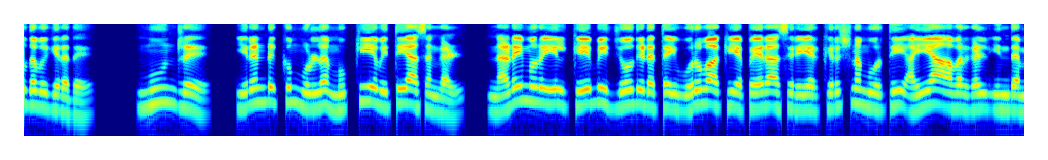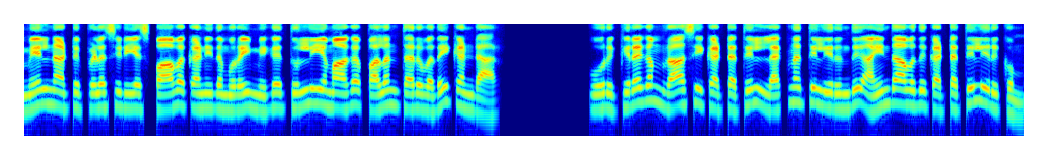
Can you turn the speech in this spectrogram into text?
உதவுகிறது. மூன்று இரண்டுக்கும் உள்ள முக்கிய வித்தியாசங்கள். நடைமுறையில் கேபி ஜோதிடத்தை உருவாக்கிய பேராசிரியர் கிருஷ்ணமூர்த்தி ஐயா அவர்கள் இந்த மேல்நாட்டு பிளசிடியஸ் பாவ கணிதமுறை மிக துல்லியமாக பலன் தருவதை கண்டார். ஒரு கிரகம் ராசி கட்டத்தில் லக்னத்தில் இருந்து ஐந்தாவது கட்டத்தில் இருக்கும்.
